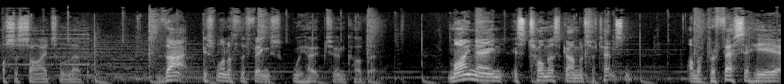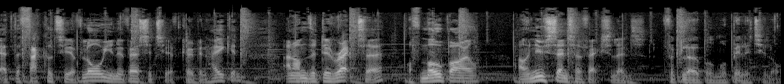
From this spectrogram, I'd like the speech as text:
or societal level. That is one of the things we hope to uncover. My name is Thomas Gammeltoft Hansen. I'm a professor here at the Faculty of Law, University of Copenhagen, and I'm the director of Mobile, our new Centre of Excellence for Global Mobility Law.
